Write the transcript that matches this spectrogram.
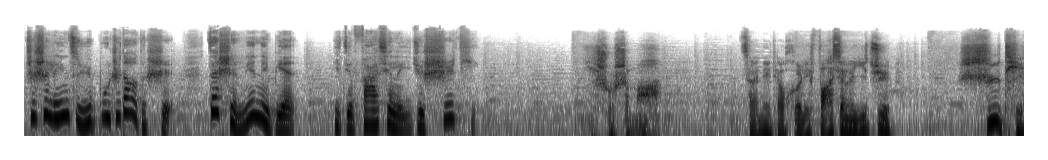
只是林子瑜不知道的是，在沈炼那边已经发现了一具尸体。你说什么？在那条河里发现了一具尸体。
